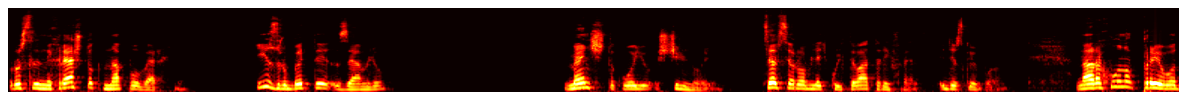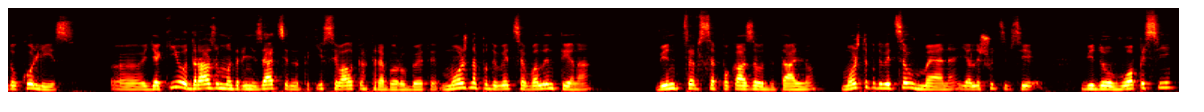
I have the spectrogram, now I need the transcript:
рослинних решток на поверхні. І зробити землю менш такою щільною. Це все роблять культиватори і фрез і дискові породи. На рахунок приводу коліс, які одразу модернізації на таких сівалках треба робити, можна подивитися Валентина. Він це все показував детально. Можете подивитися в мене. Я лишу ці всі відео в описі,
